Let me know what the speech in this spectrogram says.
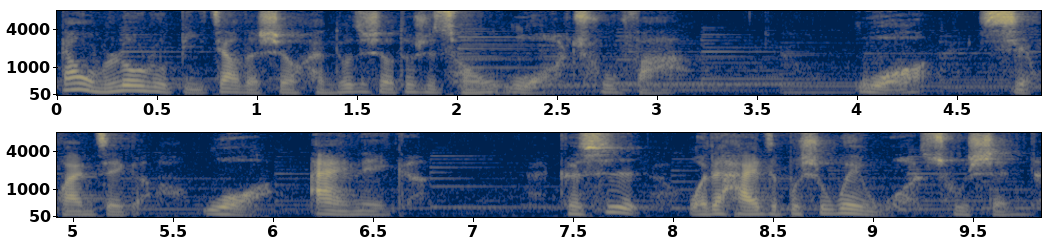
当我们落入比较的时候，很多的时候都是从我出发，我喜欢这个，我爱那个。可是我的孩子不是为我出生的，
